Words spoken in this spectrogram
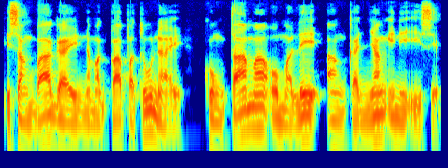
isang bagay na magpapatunay kung tama o mali ang kanyang iniisip.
